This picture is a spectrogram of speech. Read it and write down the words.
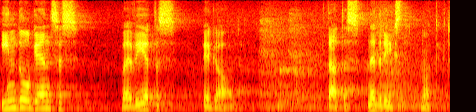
indulgences vai vietas pie galda. Tā tas nedrīkst notikt.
